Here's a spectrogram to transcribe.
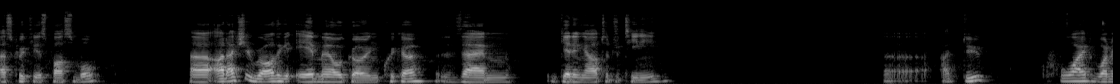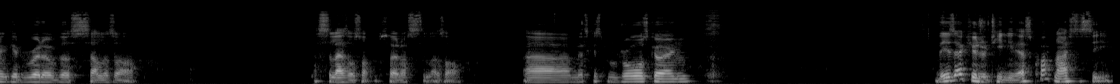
as quickly as possible. Uh, I'd actually rather get airmail going quicker than getting out a Dratini. Uh, I do quite want to get rid of the Salazar. Salazar, sorry, not Salazar. Um, let's get some draws going. There's actually a Dratini. That's quite nice to see.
